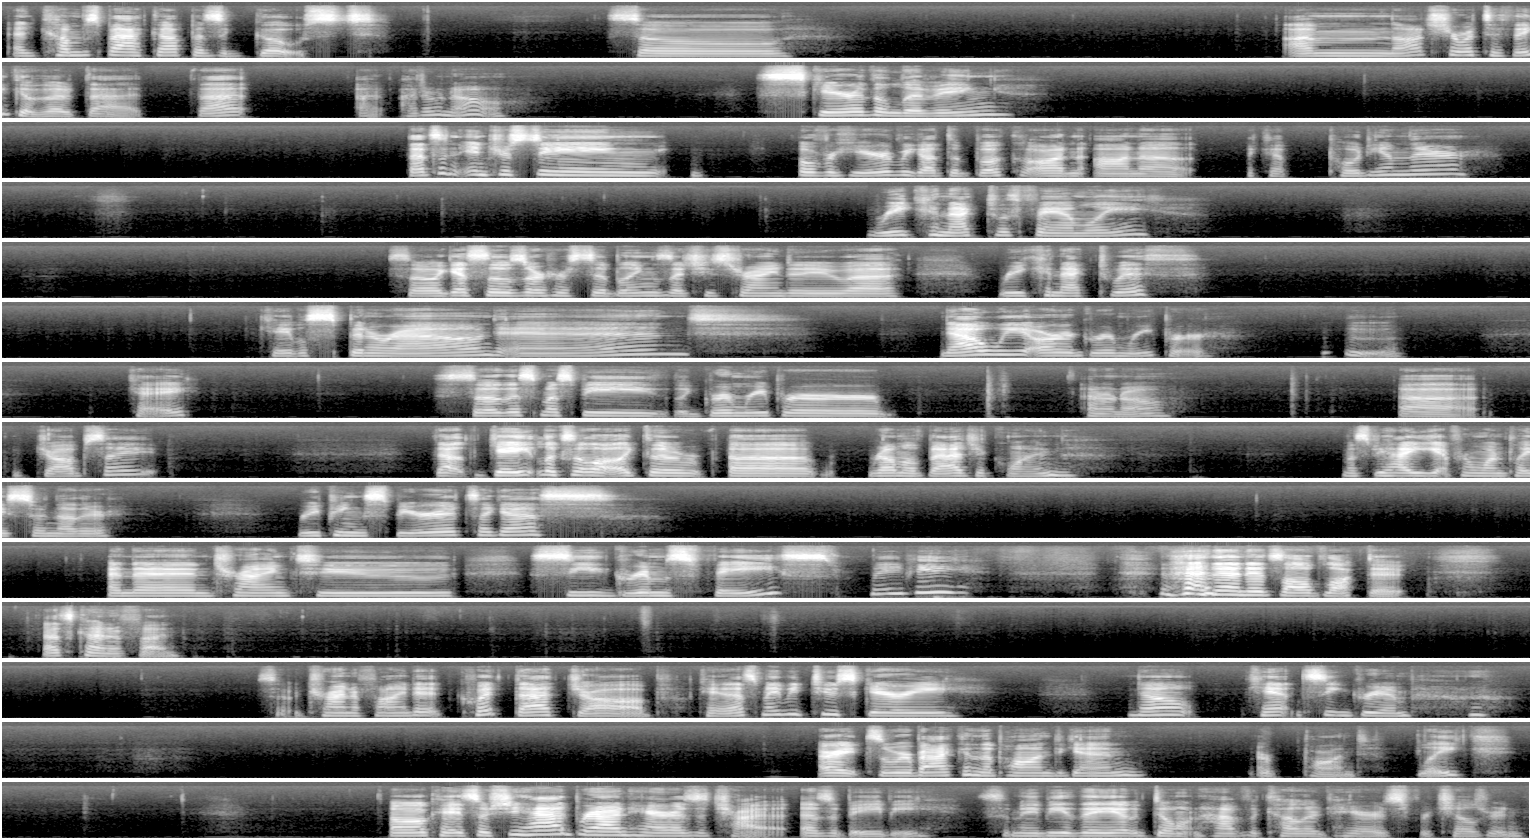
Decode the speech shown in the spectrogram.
and comes back up as a ghost. So I'm not sure what to think about that. That, I, I don't know. Scare the living. That's an interesting over here. We got the book on on a like a podium there. Reconnect with family. So I guess those are her siblings that she's trying to uh, reconnect with. Okay, we'll spin around and now we are a Grim Reaper. Ooh. Okay. So this must be the Grim Reaper, I don't know, uh, job site. That gate looks a lot like the uh, Realm of Magic one. Must be how you get from one place to another. Reaping spirits, I guess. And then trying to see Grim's face, maybe? and then it's all blocked out. That's kind of fun. So trying to find it. Quit that job. Okay, that's maybe too scary. No, can't see Grim. Alright, so we're back in the pond again. Or pond. Lake. Oh, okay, so she had brown hair as a child, as a baby. So maybe they don't have the colored hairs for children.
